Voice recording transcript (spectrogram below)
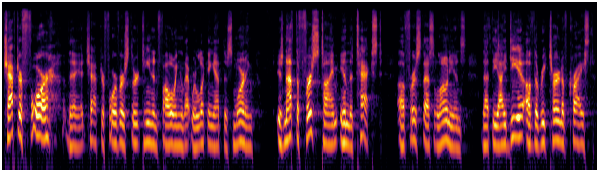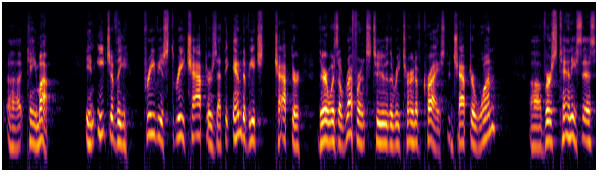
Chapter 4, the chapter 4 verse 13 and following that we're looking at this morning is not the first time in the text of 1 Thessalonians that the idea of the return of Christ uh, came up. In each of the previous three chapters, at the end of each chapter, there was a reference to the return of Christ. In chapter 1, uh, verse 10, he says,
